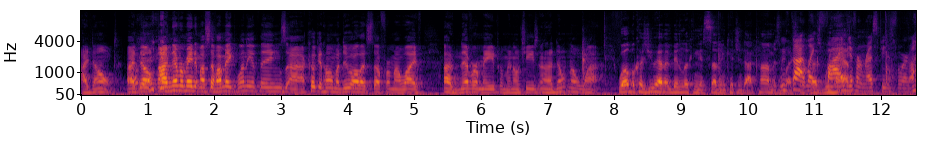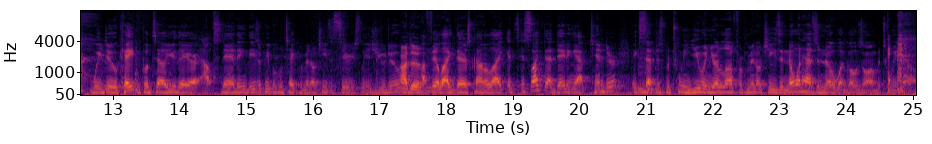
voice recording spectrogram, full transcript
I don't. I don't. I've never made it myself. I make plenty of things. I, I cook at home. I do all that stuff for my wife. I've never made pimento cheese, and I don't know why. Well, because you haven't been looking at SouthernKitchen.com as We've much. got like because we five have- different recipes for it. all. We do. Kate will tell you they are outstanding. These are people who take pimento cheese as seriously as you do. I do. I feel like there's kind of like it's, it's like that dating app Tinder, Mm. except it's between you and your love for pimento cheese, and no one has to know what goes on between y'all.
